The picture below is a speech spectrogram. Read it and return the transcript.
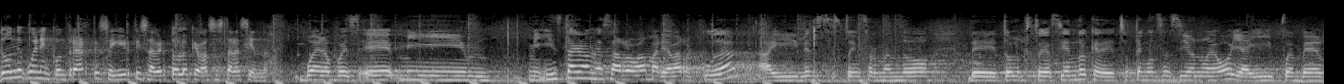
¿dónde pueden encontrarte, seguirte y saber todo lo que vas a estar haciendo? Bueno, pues eh, mi, mi, Instagram es arroba María Barracuda. Ahí les estoy informando de todo lo que estoy haciendo, que de hecho tengo un sencillo nuevo y ahí pueden ver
